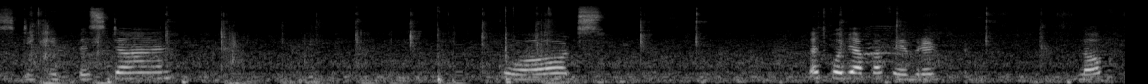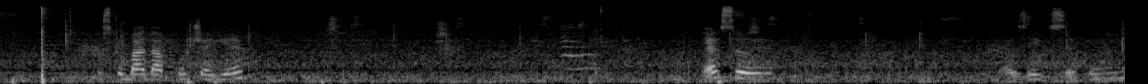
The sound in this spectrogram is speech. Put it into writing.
स्टिकी पिस्टन क्वाड्स बस कोई भी आपका फेवरेट ब्लॉक उसके बाद आपको चाहिए ऐसे गाइस एक सेकेंड।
